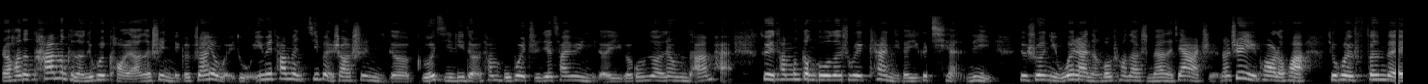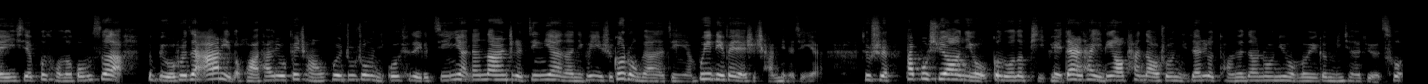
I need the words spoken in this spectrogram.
然后呢，他们可能就会考量的是你的一个专业维度，因为他们基本上是你的阁级 leader，他们不会直接参与你的一个工作任务的安排，所以他们更多的是会看你的一个潜力，就是说你未来能够创造什么样的价值。那这一块的话，就会分为一些不同的公司了。就比如说在阿里的话，他就非常会注重你过去的一个经验，但当然这个经验呢，你可以是各种各样的经验，不一定非得是产品的经验。就是他不需要你有更多的匹配，但是他一一定要看到说你在这个团队当中你有没有一个明显的决策，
